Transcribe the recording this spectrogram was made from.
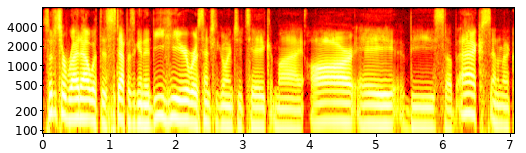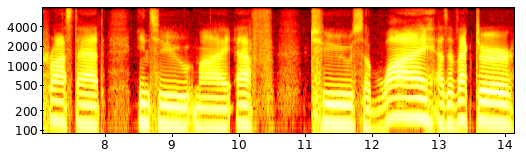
So just to write out what this step is going to be here, we're essentially going to take my r, a, b sub x, and I'm going to cross that into my f2 sub y as a vector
